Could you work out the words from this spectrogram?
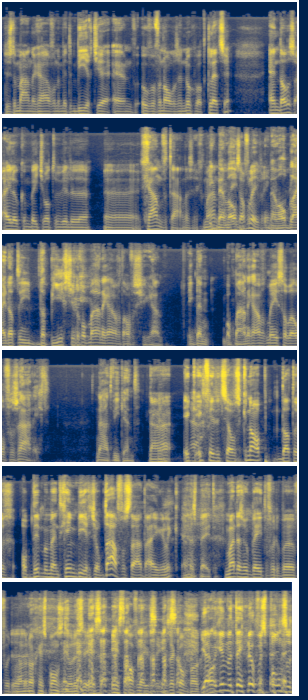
Dus de maandagavonden met een biertje en over van alles en nog wat kletsen. En dat is eigenlijk ook een beetje wat we willen eh, gaan vertalen, zeg maar, ik, ben naar wel, deze aflevering. ik ben wel blij dat die, dat biertje er op maandagavond af is gegaan. Ik ben op maandagavond meestal wel verzadigd. Na het weekend. Nou, ik, ik vind het zelfs knap dat er op dit moment geen biertje op tafel staat eigenlijk. Dat is beter. Maar dat is ook beter voor de... Voor de... We hebben nog geen sponsor, joh. Dit is de eerste, eerste aflevering, dus dat komt nog. Jij begint meteen over sponsor.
